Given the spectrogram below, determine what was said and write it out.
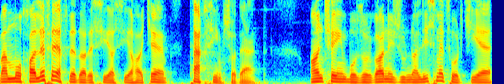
و مخالف اقتدار سیاسی حاکم تقسیم شدند. آنچه این بزرگان ژورنالیسم ترکیه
